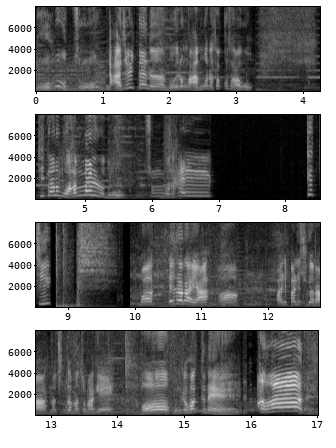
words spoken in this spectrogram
너무 없죠? 낮을 때는 뭐 이런 거 아무거나 섞어서 가고 티타노 뭐한 마리로도 충분할겠지? 뭐 때려라 야 어 빨리 빨리 죽여라. 나 충전만 좀 하게. 어 공격 화끈해 아 나이스.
